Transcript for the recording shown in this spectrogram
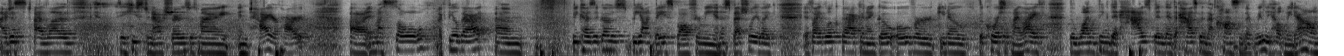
I just I love the Houston Astros with my entire heart uh, and my soul. I feel that um, because it goes beyond baseball for me, and especially like if I look back and I go over, you know, the course of my life, the one thing that has been there, that has been that constant, that really held me down,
